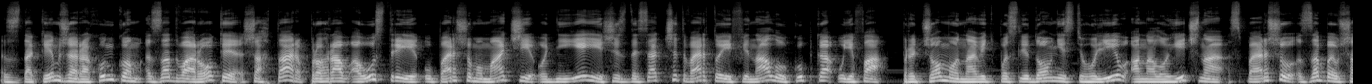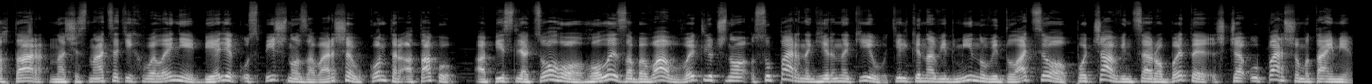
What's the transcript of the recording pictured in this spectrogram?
З таким же рахунком за два роки Шахтар програв Австрії у першому матчі однієї 64-ї фіналу Кубка УЄФА. Причому навіть послідовність голів аналогічна. Спершу забив Шахтар на 16-й хвилині. Бєлік успішно завершив контратаку. А після цього голи забивав виключно суперник гірників. Тільки на відміну від Лаціо почав він це робити ще у першому таймі.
